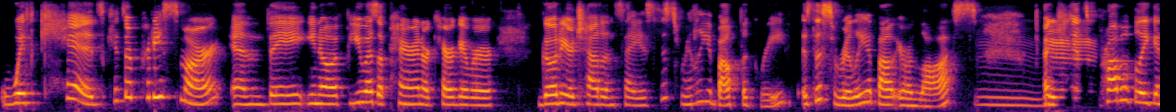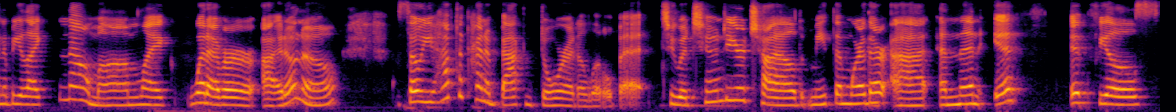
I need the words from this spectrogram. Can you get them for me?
with kids, kids are pretty smart. And they, you know, if you as a parent or caregiver go to your child and say, Is this really about the grief? Is this really about your loss? Mm. A kid's probably going to be like, No, mom, like, whatever, I don't know. So you have to kind of backdoor it a little bit to attune to your child, meet them where they're at, and then if it feels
